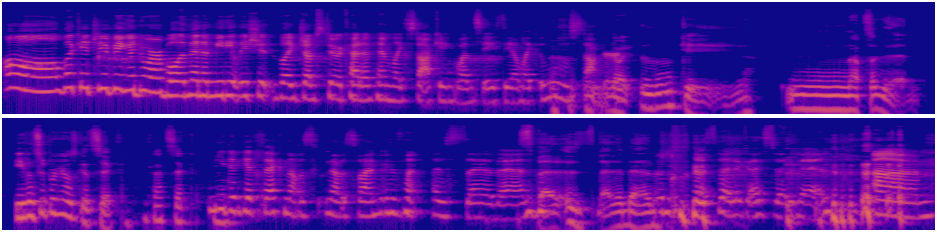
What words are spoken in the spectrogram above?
oh, look at you being adorable. And then immediately she like jumps to a cut of him like stalking Gwen Stacy. I'm like, ooh, stalker. like, okay, not so good. Even superheroes get sick. He got sick. He did get sick, and that was that was fun. He was like, "That's so bad. Spider Man. Better, guys, Spider Man. Um,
